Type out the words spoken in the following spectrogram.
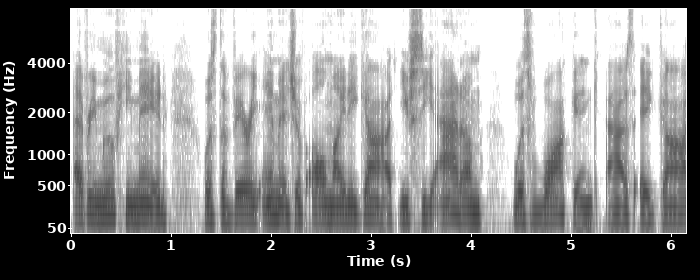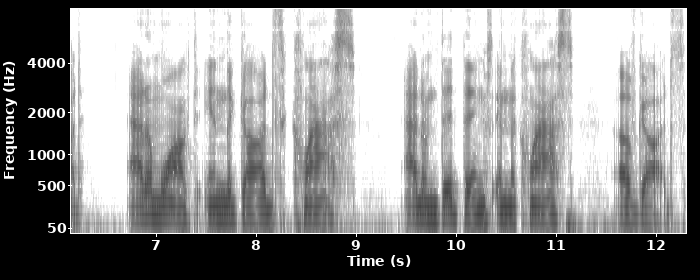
every move he made was the very image of Almighty God. You see, Adam was walking as a God. Adam walked in the God's class. Adam did things in the class of gods.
